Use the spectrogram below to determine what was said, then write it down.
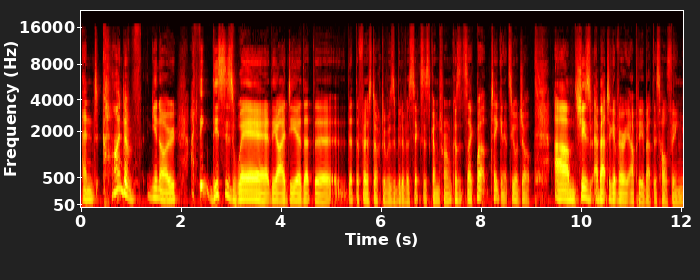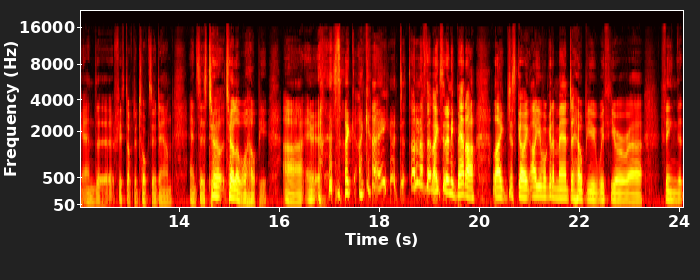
and kind of you know I think this is where the idea that the that the first Doctor was a bit of a sexist comes from because it's like well taken it's your job. Um, she's about to get very uppity about this whole thing and the fifth Doctor talks her down and says Tur- Turlough will help you. Uh, it's like okay I don't know if that makes it any better like just going oh you will get a man to help you with your uh, thing that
